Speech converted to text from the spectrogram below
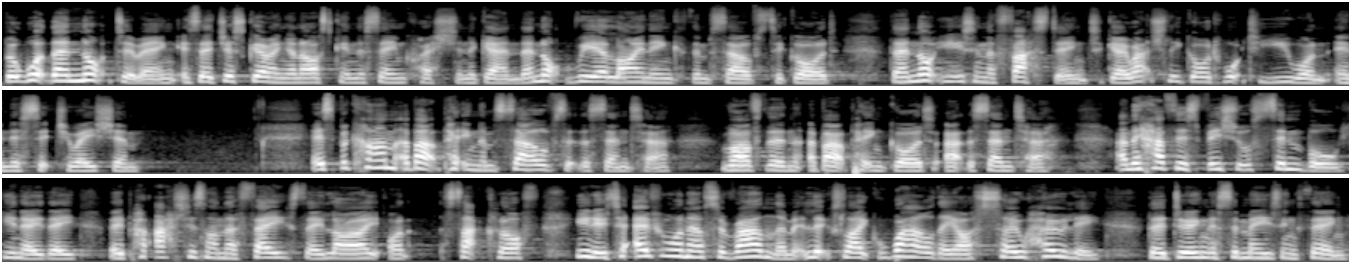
But what they're not doing is they're just going and asking the same question again. They're not realigning themselves to God. They're not using the fasting to go, actually, God, what do you want in this situation? It's become about putting themselves at the center rather than about putting God at the center. And they have this visual symbol. You know, they, they put ashes on their face, they lie on sackcloth. You know, to everyone else around them, it looks like, wow, they are so holy. They're doing this amazing thing.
